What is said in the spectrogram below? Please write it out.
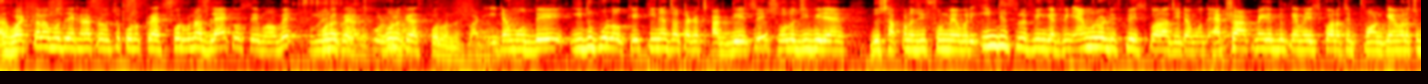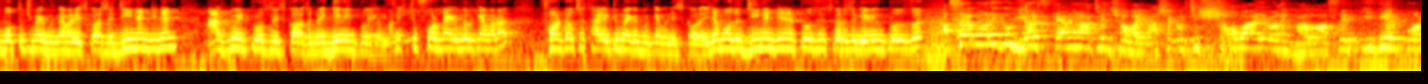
আর হোয়াইট কালার মধ্যে এখানে আপনার হচ্ছে কোনো ক্র্যাশ পড়বে না ব্ল্যাকও সেম হবে কোনো ক্র্যাশ কোনো ক্র্যাশ পড়বে না। বাট এটার মধ্যে ঈদ উপলক্ষে তিন হাজার টাকা ছাড় দিয়েছে। ষোলো জিবি র্যাম দু ছাপ্পান্ন GB phone memory in display fingerprint AMOLED display use করা আছে এটার মধ্যে। একশো আট মেগাপিক্সেল ক্যামেরা ইউজ করা আছে ফ্রন্ট ক্যামেরা হচ্ছে বত্রিশ মেগাপিক্সেল ক্যামেরা ইউজ করা আছে G ninety nine ultimate process use করা আছে মানে গেমিং প্রসেস মানে সিক্সটি ফোর মেগাপিক্সেল ক্যামেরা ফ্রন্টে হচ্ছে thirty two megapixel camera use করা এটার মধ্যে G ninety nine process use করা আছে গেমিং প্রসেসর আসসালামু আলাইকুম ভিউয়ার্স কেমন আছেন সবাই? আশা করছি সবাই অনেক ভালো আছেন। ঈদের পর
